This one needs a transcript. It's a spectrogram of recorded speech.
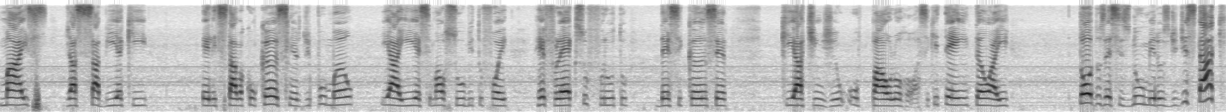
mas já se sabia que ele estava com câncer de pulmão e aí esse mal súbito foi reflexo, fruto desse câncer que atingiu o Paulo Rossi, que tem então aí todos esses números de destaque.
